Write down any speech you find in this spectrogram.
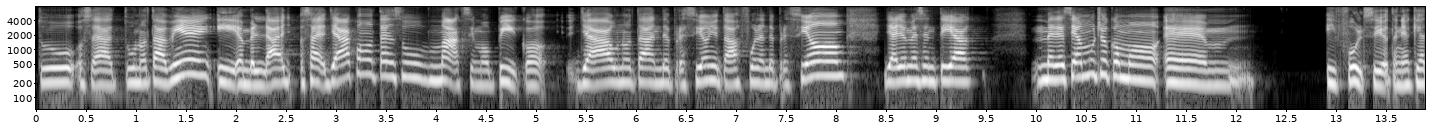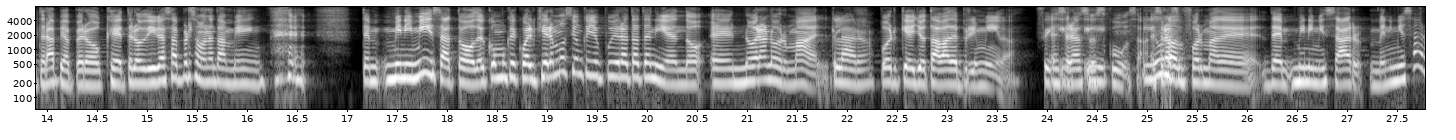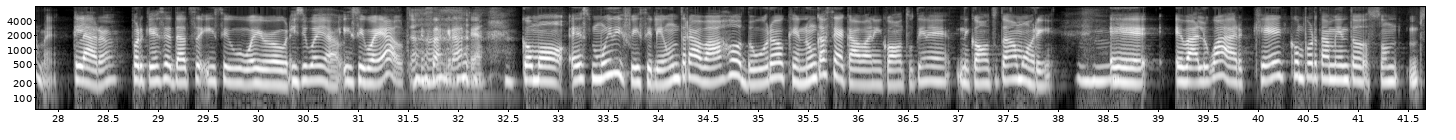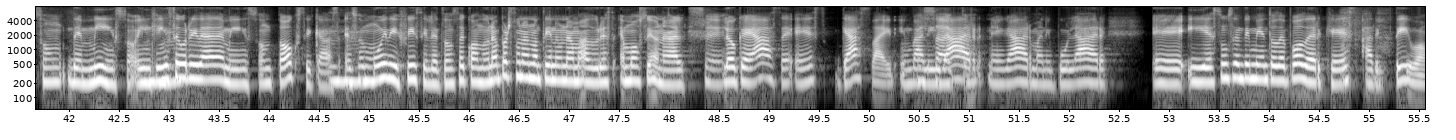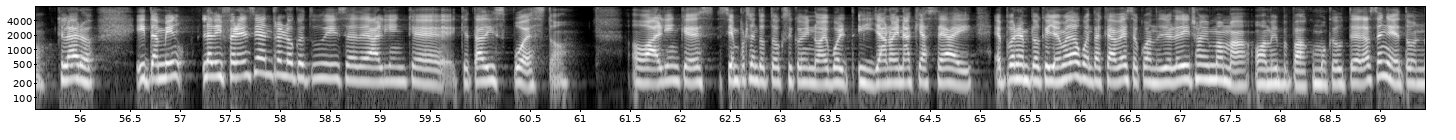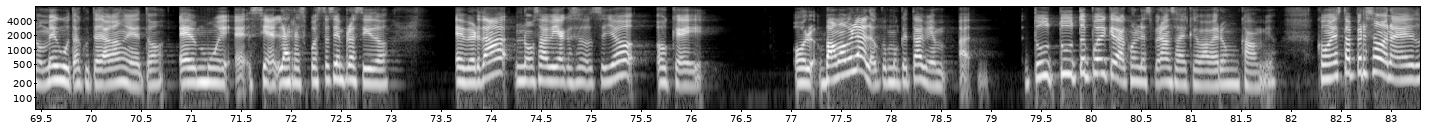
Tú, o sea, tú no estás bien y en verdad, o sea, ya cuando está en su máximo pico, ya uno está en depresión, yo estaba full en depresión, ya yo me sentía, me decía mucho como, em, y full, sí, yo tenía que ir a terapia, pero que te lo diga esa persona también. te minimiza todo, es como que cualquier emoción que yo pudiera estar teniendo eh, no era normal Claro. porque yo estaba deprimida. Sí, Esa y- era su excusa. y Esa era su forma de, de minimizar, minimizarme. Claro, porque ese that's the easy way road. Easy way out. Easy way out, esa gracia. Como es muy difícil y es un trabajo duro que nunca se acaba ni cuando tú tienes, ni cuando tú te vas a morir. Eh, evaluar qué comportamientos son, son de mí son, y qué inseguridades de mí son tóxicas. Eso es muy difícil. Entonces, cuando una persona no tiene una madurez emocional, Sí. lo que hace es gaslight, invalidar, Exacto. negar, manipular. Eh, y es un sentimiento de poder que es adictivo. Claro. Y también la diferencia entre lo que tú dices de alguien que, que está dispuesto o alguien que es 100% tóxico y, no hay y ya no hay nada que hacer ahí, es por ejemplo que yo me he dado cuenta que a veces cuando yo le he dicho a mi mamá o a mi papá como que ustedes hacen esto, no me gusta que ustedes hagan esto, es muy, eh, sie- la respuesta siempre ha sido, es verdad, no sabía que eso sé yo, ok, o lo- vamos a hablarlo, como que está bien. Tú, tú te puedes quedar con la esperanza de que va a haber un cambio. Con esta persona es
